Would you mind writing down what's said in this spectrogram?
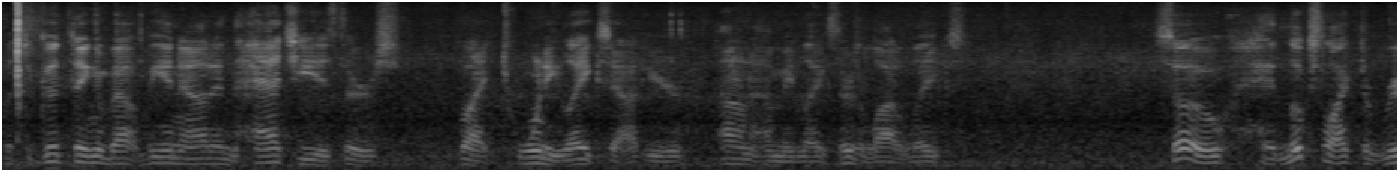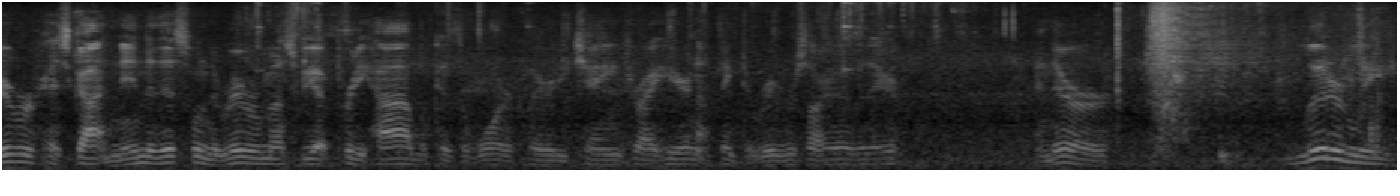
but the good thing about being out in the Hatchie is there's like 20 lakes out here. I don't know how many lakes, there's a lot of lakes. So it looks like the river has gotten into this one. The river must be up pretty high because the water clarity changed right here and I think the river's right over there. And there are literally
